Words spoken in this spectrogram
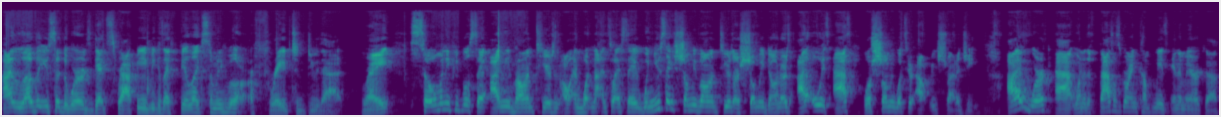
I love that you said the words get scrappy because I feel like so many people are afraid to do that, right? so many people say I need volunteers and all and whatnot. And so I say, when you say show me volunteers or show me donors, I always ask, well, show me what's your outreach strategy. I work at one of the fastest growing companies in America.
